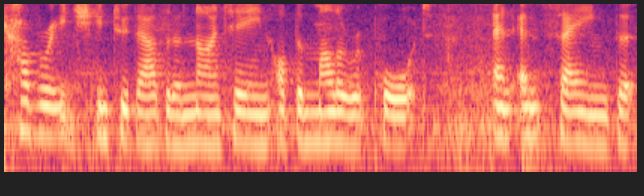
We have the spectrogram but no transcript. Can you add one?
coverage in 2019 of the Mueller report and, and saying that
